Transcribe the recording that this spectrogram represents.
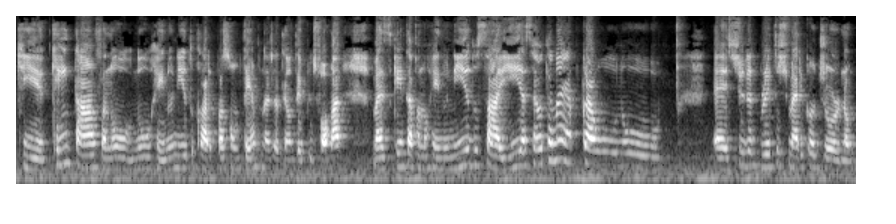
que quem estava no, no Reino Unido, claro que passou um tempo, né, já tem um tempo de formar, mas quem estava no Reino Unido saía, saiu até na época o, no é, Student British Medical Journal,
